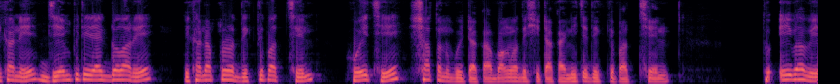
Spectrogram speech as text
এখানে জেএমপিটির এক ডলারে এখানে আপনারা দেখতে পাচ্ছেন হয়েছে সাতানব্বই টাকা বাংলাদেশি টাকা নিচে দেখতে পাচ্ছেন। তো এইভাবে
